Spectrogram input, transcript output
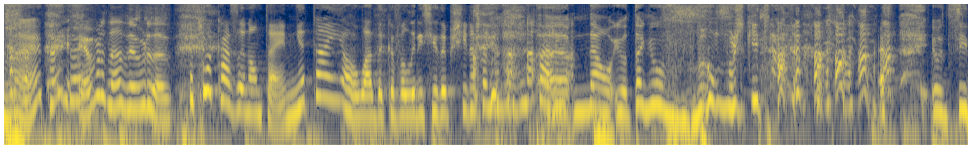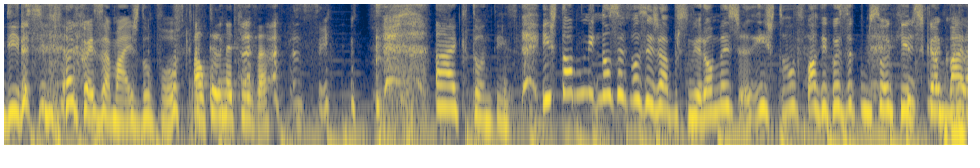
Não é? Tem, tem. É verdade, é verdade. A tua casa não tem? A minha tem. Ao lado da cavalariça e da piscina tem um borboletário. Uh, não, eu tenho um, um mosquitário. eu decidi ir assim uma coisa mais do povo. Alternativa. Sim. Ai, que tontice. Isto está bonito. Não sei se vocês já perceberam, mas isto, qualquer coisa começou aqui a descambar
